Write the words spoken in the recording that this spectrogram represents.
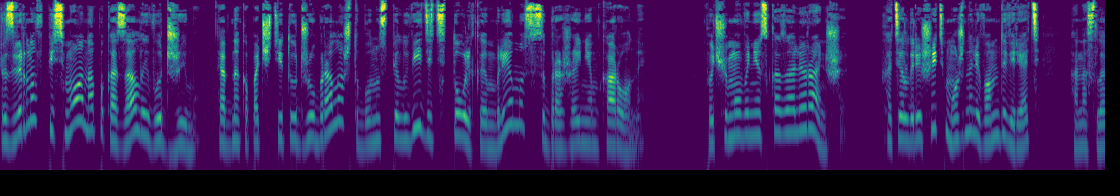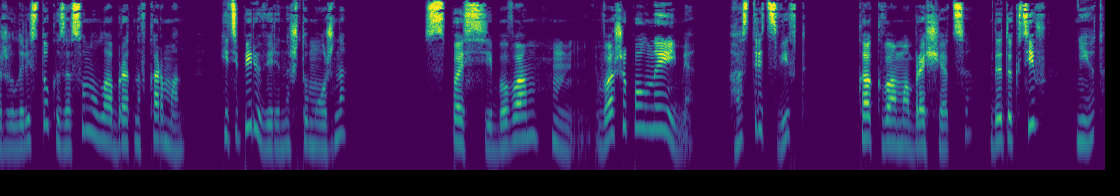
Развернув письмо, она показала его Джиму, однако почти тут же убрала, чтобы он успел увидеть только эмблему с изображением короны. «Почему вы не сказали раньше?» Хотела решить, можно ли вам доверять. Она сложила листок и засунула обратно в карман. И теперь уверена, что можно. «Спасибо вам. Хм, ваше полное имя?» «Астрид Свифт». «Как вам обращаться? Детектив?» «Нет,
